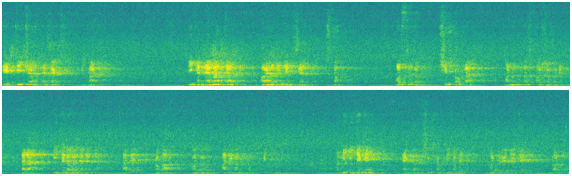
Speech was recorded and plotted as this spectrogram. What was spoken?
a teacher eternity He can never tell where he himself stopped. বস্তুত শিক্ষকরা অনন্ত স্পর্শ করেন তারা নিজেরাও জানেন না তাদের প্রভাব কত পৃথিবীতে। আমি নিজেকে একজন শিক্ষক হিসাবে পরিচয় দিতে গর্ববোধ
